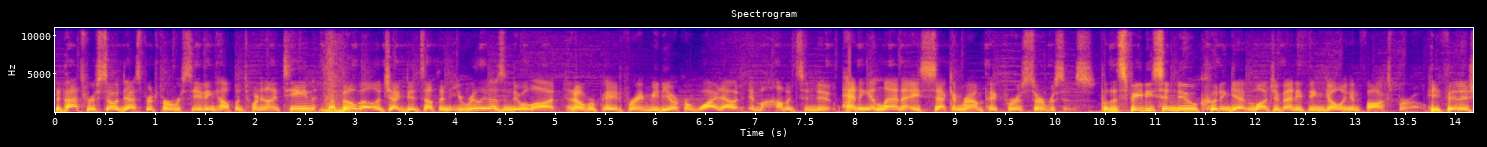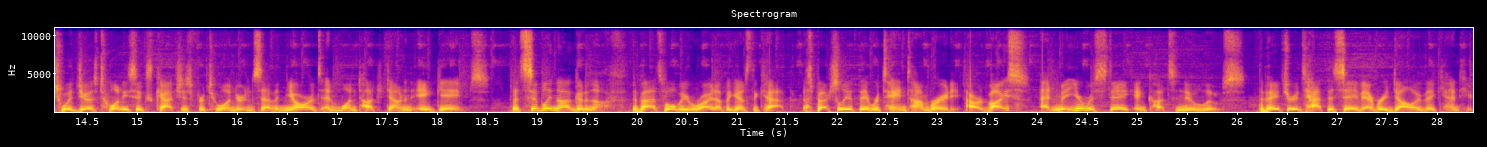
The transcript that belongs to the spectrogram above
The Pats were so desperate for receiving help in 2019 that Bill Belichick did something he really doesn't do a lot and overpaid for a mediocre wideout in Mohamed Sanu, handing Atlanta a second round pick for his services. But the speedy Sanu couldn't get much of anything going in Foxborough. He finished with just 26 catches for 207 yards and one touchdown in eight games. That's simply not good enough. The Pats will be right up against the cap, especially if they retain Tom Brady. Our advice? Admit your mistake and cut Sanu loose. The Patriots have to save every dollar they can here.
